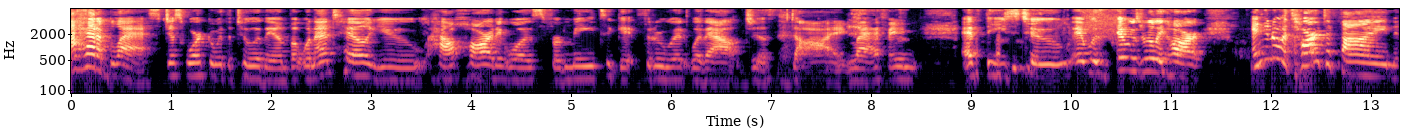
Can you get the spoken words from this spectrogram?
I had a blast just working with the two of them. But when I tell you how hard it was for me to get through it without just dying laughing at these two, it was it was really hard. And you know, it's hard to find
